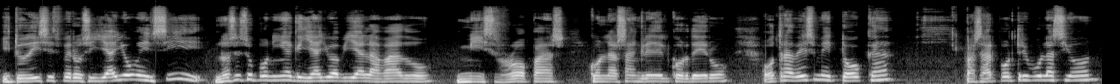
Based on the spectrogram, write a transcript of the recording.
Y tú dices, pero si ya yo vencí, ¿no se suponía que ya yo había lavado mis ropas con la sangre del cordero? ¿Otra vez me toca pasar por tribulación?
